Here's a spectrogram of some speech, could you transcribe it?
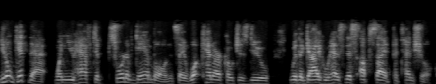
You don't get that when you have to sort of gamble and say, what can our coaches do with a guy who has this upside potential?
